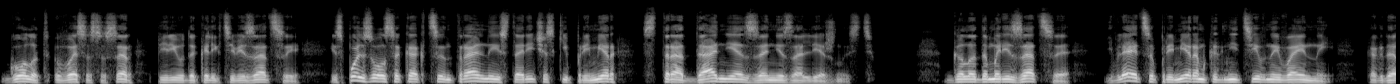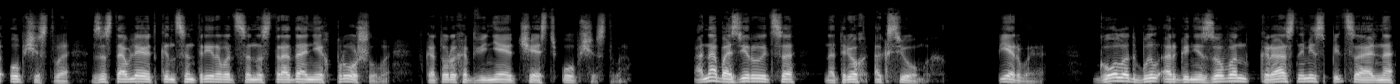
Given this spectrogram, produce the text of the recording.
Голод в СССР периода коллективизации использовался как центральный исторический пример страдания за незалежность. Голодоморизация является примером когнитивной войны, когда общество заставляют концентрироваться на страданиях прошлого, в которых обвиняют часть общества. Она базируется на трех аксиомах. Первое. Голод был организован красными специально,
